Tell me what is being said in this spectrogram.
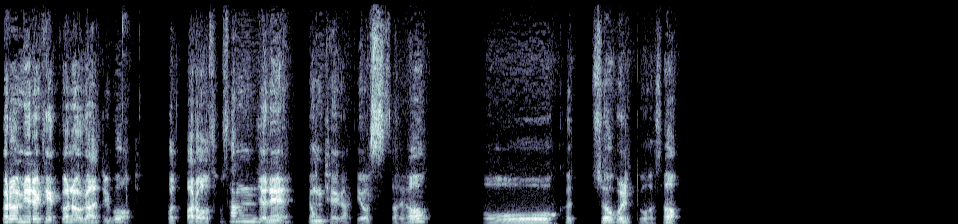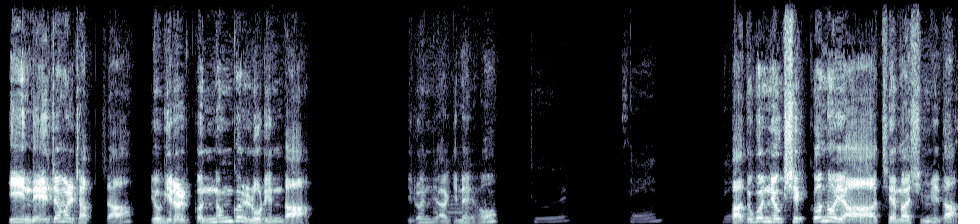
그럼 이렇게 끊어가지고 곧바로 수상전의 형태가 되었어요. 오, 그쪽을 두어서 이 네 점을 잡자 여기를 끊는 걸 노린다. 이런 이야기네요. 둘, 바둑은 역시 끊어야 제맛입니다.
